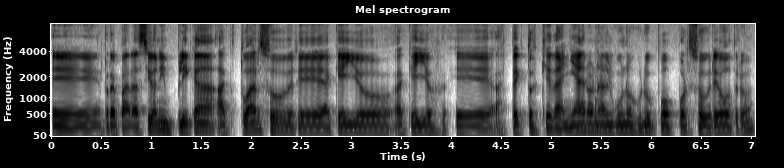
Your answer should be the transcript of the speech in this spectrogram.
Reparación implica actuar sobre aquellos, aquellos aspectos que dañaron a algunos grupos por sobre otros.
